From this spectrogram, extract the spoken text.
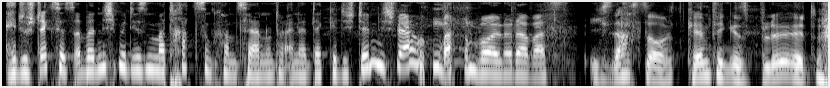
Ey, du steckst jetzt aber nicht mit diesem Matratzenkonzern unter einer Decke, die ständig Werbung machen wollen, oder was? Ich sag's doch, Camping ist blöd.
